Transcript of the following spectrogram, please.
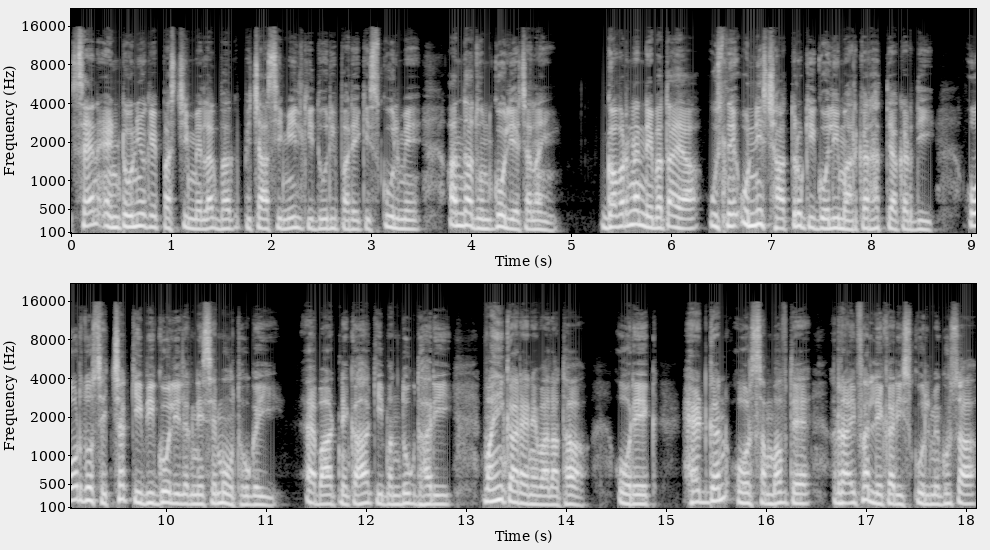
सैन एंटोनियो के पश्चिम में लगभग पिचासी मील की दूरी पर एक स्कूल में अंधाधुंध गोलियाँ चलाईं। गवर्नर ने बताया, उसने 19 छात्रों की गोली मारकर हत्या कर दी और दो शिक्षक की भी गोली लगने से मौत हो गई। एबार्ट ने कहा कि बंदूकधारी वहीं का रहने वाला था और एक हेडगन और संभवतः राइफल लेकर स्कूल में घुसा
